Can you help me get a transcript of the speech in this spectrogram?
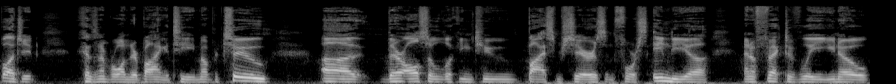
budget, because number one, they're buying a team. Number two, uh, they're also looking to buy some shares in Force India and effectively, you know,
